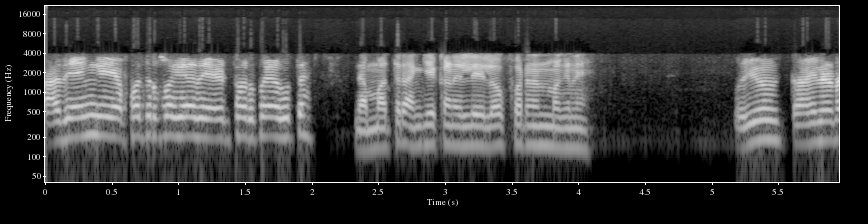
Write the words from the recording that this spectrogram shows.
ಅದು ಹೆಂಗೆ ಎಪ್ಪತ್ತು ರೂಪಾಯಿಗೆ ಅದು ಎರಡು ಸಾವಿರ ರೂಪಾಯಿ ಆಗುತ್ತೆ? ನಮ್ಮ ಹತ್ರ ಹಂಗೆ ಕಣಲ್ಲಿ ಲೋಫರ್ ನನ್ನ ಮಗನೇ. ಅಯ್ಯೋ ತಾಯಿನಾಡ.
